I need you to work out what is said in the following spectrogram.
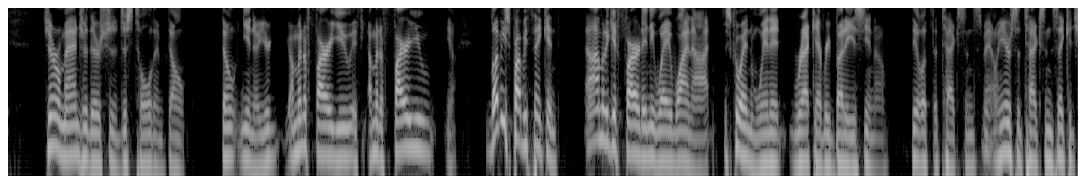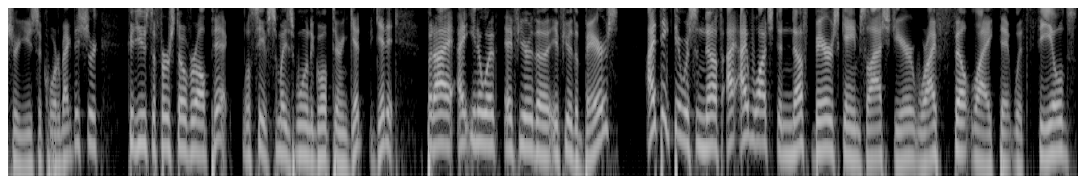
general manager there should have just told him, don't, don't, you know, you're I'm gonna fire you if I'm gonna fire you, you know. Lovie's probably thinking, I'm gonna get fired anyway, why not? Just go ahead and win it, wreck everybody's, you know, deal with the Texans. Man, here's the Texans. They could sure use a quarterback. They sure could use the first overall pick. We'll see if somebody's willing to go up there and get get it. But I, I you know, if if you're the if you're the Bears, I think there was enough. I, I watched enough Bears games last year where I felt like that with Fields,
